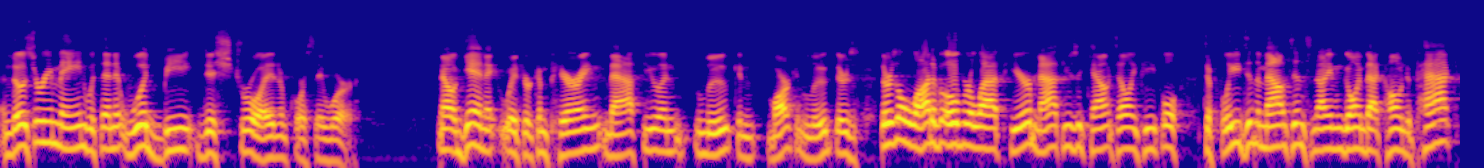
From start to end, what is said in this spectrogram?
and those who remained within it would be destroyed. And of course, they were. Now, again, if you're comparing Matthew and Luke and Mark and Luke, there's, there's a lot of overlap here. Matthew's account telling people to flee to the mountains, not even going back home to pack.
